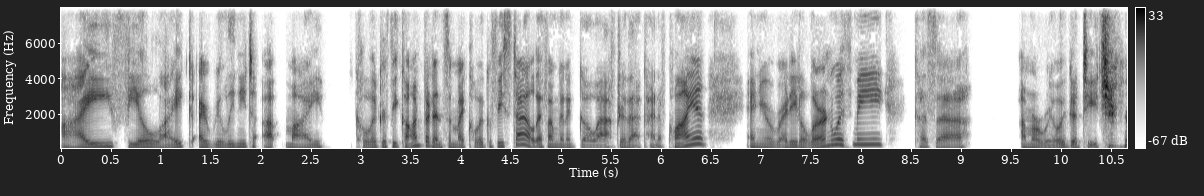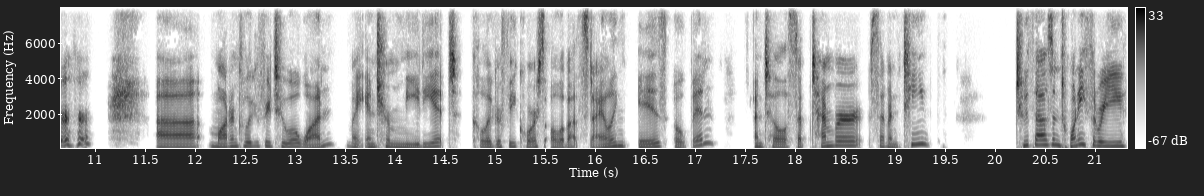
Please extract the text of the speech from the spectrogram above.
I feel like I really need to up my calligraphy confidence and my calligraphy style if I'm going to go after that kind of client and you're ready to learn with me because uh, I'm a really good teacher. Uh, Modern Calligraphy 201, my intermediate calligraphy course all about styling, is open until September 17th, 2023.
